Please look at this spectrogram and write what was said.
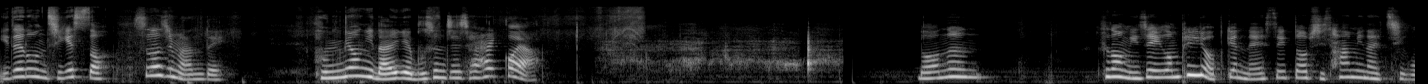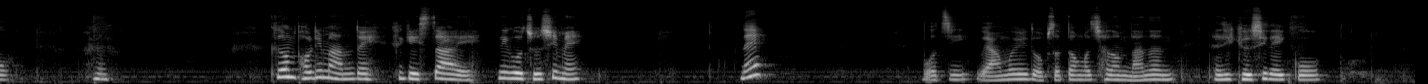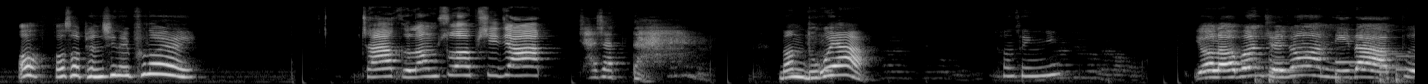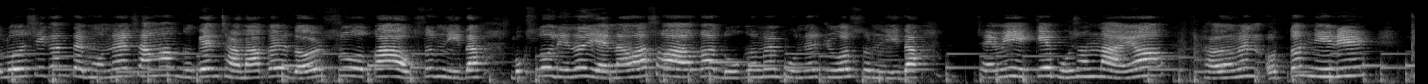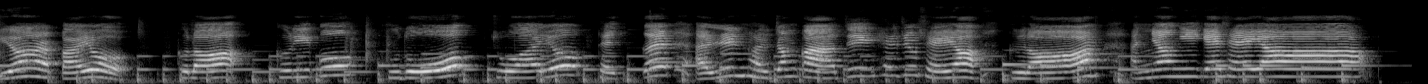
이대로는 지겠어. 쓰러지면 안 돼. 분명히 나에게 무슨 짓을 할 거야. 너는 그럼 이제 이건 필요 없겠네. 쓸데없이 3이나 치고. 그건 버리면 안 돼. 그게 있어야 해. 그리고 조심해. 네? 뭐지? 왜 아무 일도 없었던 것처럼 나는 다시 교실에 있고. 어, 어서 변신을 풀어야 해. 자, 그럼 수업 시작. 찾았다. 넌 누구야? 선생님? 여러분 죄송합니다. 앞으로 시간 때문에 상황극엔 자막을 넣을 수가 없습니다. 목소리는 예나와 서아가 녹음을 보내주었습니다. 재미있게 보셨나요? 다음엔 어떤 일이 일어날까요? 그럼 그리고 구독, 좋아요, 댓글, 알림 설정까지 해주세요. 그럼 안녕히 계세요.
